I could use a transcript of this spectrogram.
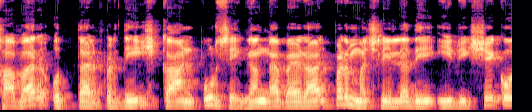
खबर, उत्तर प्रदेश, कानपुर से गंगा बैराज पर मछली लदे ई रिक्शे को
